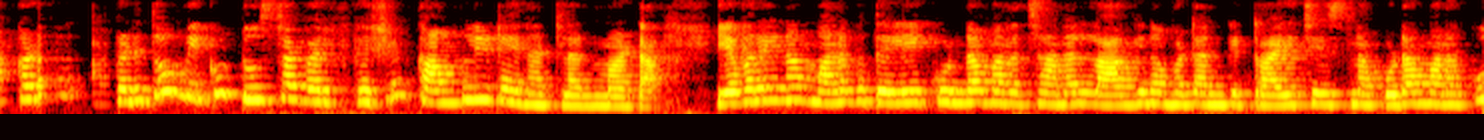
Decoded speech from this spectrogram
అక్కడ అక్కడితో మీకు టూ స్టెప్ వెరిఫికేషన్ కంప్లీట్ అయినట్లు అనమాట ఎవరైనా మనకు తెలియకుండా మన ఛానల్ లాగిన్ అవ్వడానికి ట్రై చేసినా కూడా మనకు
